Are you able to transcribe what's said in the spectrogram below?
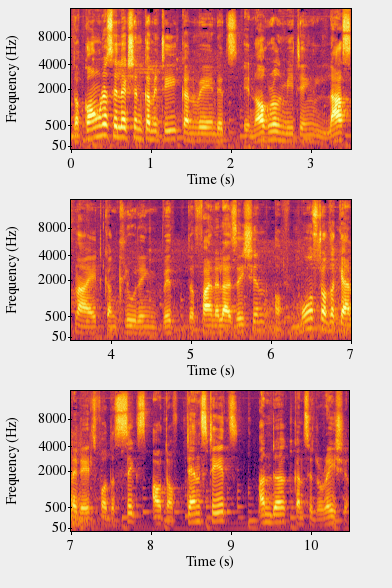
The Congress Election Committee convened its inaugural meeting last night, concluding with the finalization of most of the candidates for the 6 out of 10 states under consideration.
